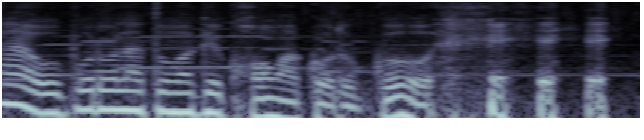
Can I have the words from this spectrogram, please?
হ্যাঁ ওপরওয়ালা তোমাকে ক্ষমা করুক গো।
